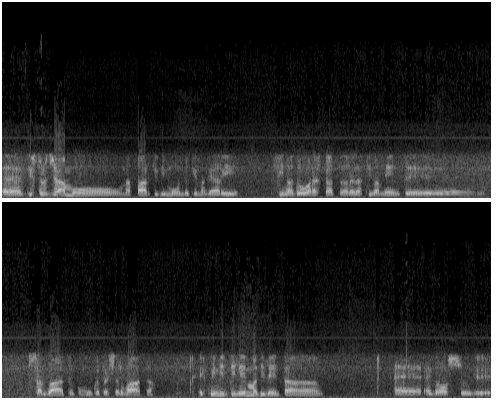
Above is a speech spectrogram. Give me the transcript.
eh, distruggiamo una parte di mondo che magari fino ad ora è stata relativamente salvata o comunque preservata. E quindi il dilemma diventa eh, è grosso e,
